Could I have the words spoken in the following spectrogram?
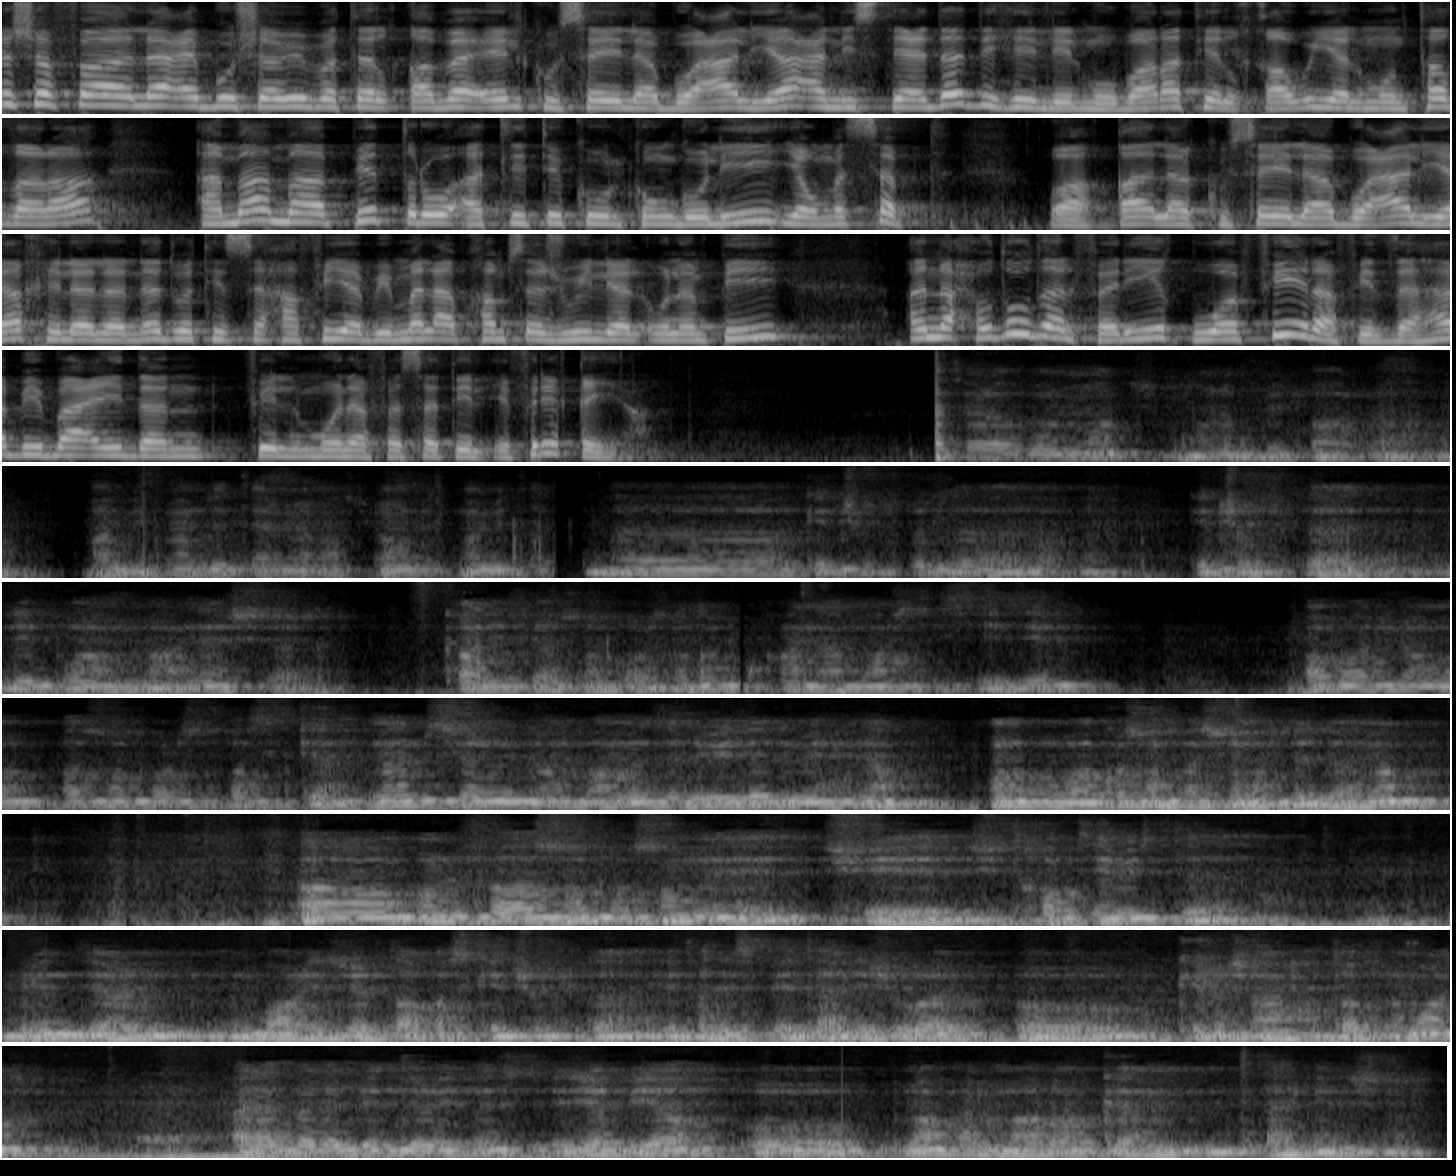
كشف لاعب شبيبة القبائل كسيل أبو عالية عن استعداده للمباراة القوية المنتظرة أمام بيترو أتلتيكو الكونغولي يوم السبت. وقال كسيل أبو عالية خلال الندوة الصحفية بملعب 5 جويليا الأولمبي أن حظوظ الفريق وفيرة في الذهاب بعيدا في المنافسة الإفريقية. كتشوف لي بوان معناش كاليفي 100% دونك بقى ماتش ديسيزيف اون فا جوي 100% باسكو ميم سي اون كان با مازال وداد مي حنا اون فا كونسونطراسيون ماتش دو دومان اون لو فا 100% مي شي شي ترو اوبتيميست بلي ندير بون ريزولتا باسكو تشوف ليتا ديسبي تاع لي جوار وكيفاش غنحطو في الماتش على بالي بلي ندير ايجابيه ونروح الماروك متاهلين ان شاء الله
